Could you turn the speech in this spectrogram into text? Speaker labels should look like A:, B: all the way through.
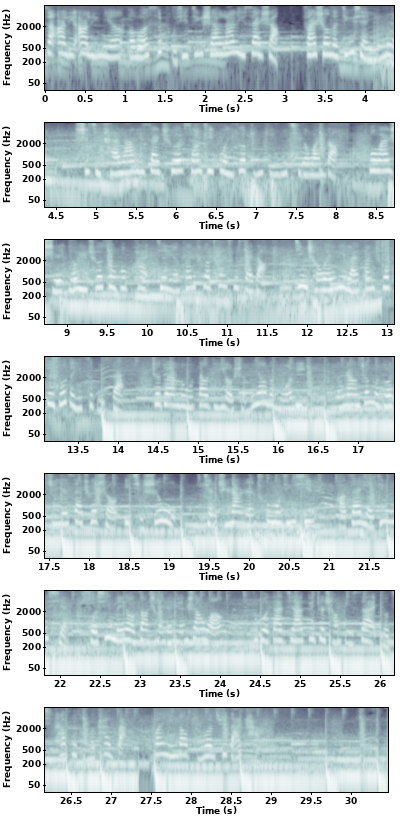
A: 在二零二零年俄罗斯普希金山拉力赛上发生的惊险一幕十几台拉力赛车相继过一个平平无奇的弯道。过弯时由于车速过快接连翻车冲出赛道竟成为历来翻车最多的一次比赛。这段路到底有什么样的魔力能让这么多职业赛车手一起失误？简直让人触目惊心。好在有惊无险所幸没有造成人员伤亡。如果大家对这场比赛有其他不同的看法欢迎到评论区打卡。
